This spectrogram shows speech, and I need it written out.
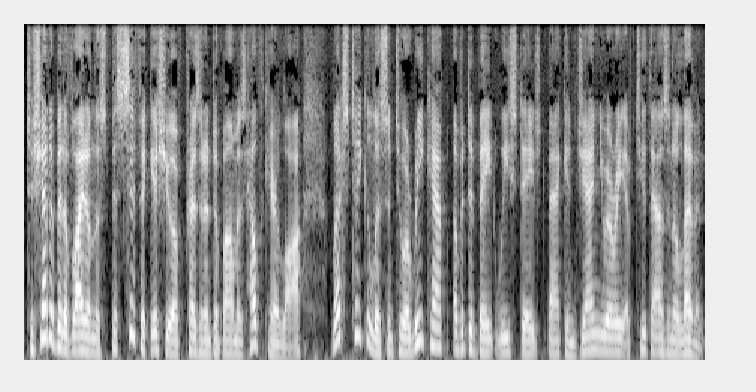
To shed a bit of light on the specific issue of President Obama's health care law, let's take a listen to a recap of a debate we staged back in January of 2011,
